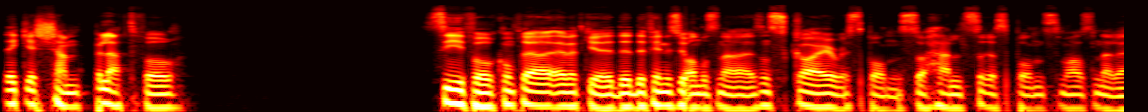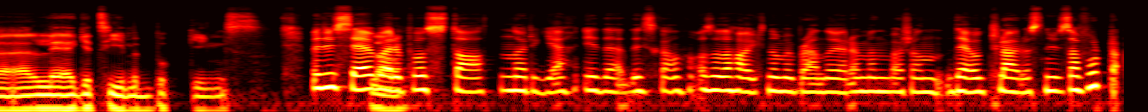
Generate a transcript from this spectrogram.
Det er ikke kjempelett for Si for jeg vet ikke, det, det finnes jo andre sånne, sånn Sky Response og Helserespons som har sånne der legetime-bookings. Men du ser jo bare på staten Norge i det de skal. Altså Det har jo ikke noe med brand å gjøre, men bare sånn det å klare å snu seg fort, da.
